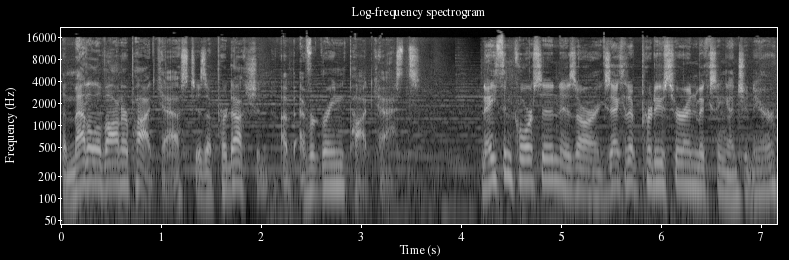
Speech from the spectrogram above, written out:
The Medal of Honor podcast is a production of Evergreen Podcasts. Nathan Corson is our executive producer and mixing engineer.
